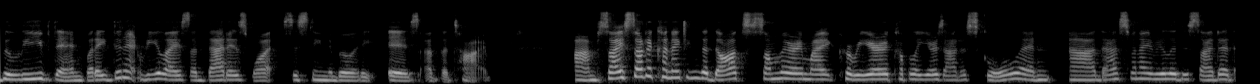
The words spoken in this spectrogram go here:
believed in, but I didn't realize that that is what sustainability is at the time. Um, so I started connecting the dots somewhere in my career, a couple of years out of school. And uh, that's when I really decided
